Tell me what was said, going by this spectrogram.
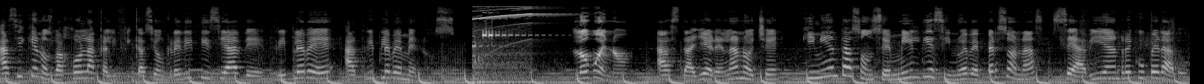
así que nos bajó la calificación crediticia de BB a BBB-. Lo bueno, hasta ayer en la noche, 511.019 personas se habían recuperado.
